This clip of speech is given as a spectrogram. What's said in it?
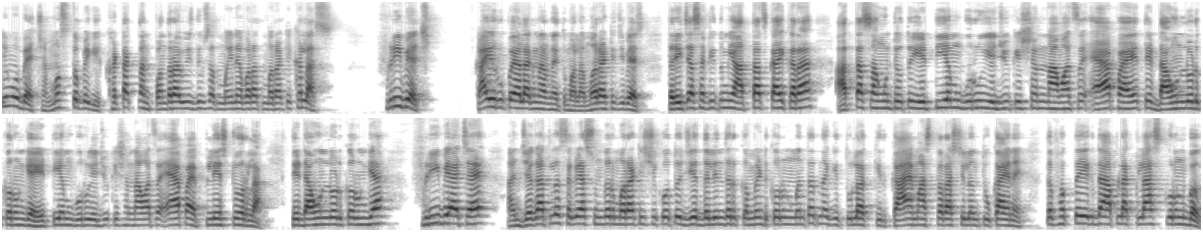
डेमो बॅच आहे मस्तपैकी. खटाकतान पंधरा वीस दिवसात महिन्याभरात मराठी खलास. फ्री बॅच काही रुपया लागणार नाही तुम्हाला मराठीची बॅच तर याच्यासाठी तुम्ही आताच काय करा? आत्ताच सांगून ठेवतो एटीएम गुरु एज्युकेशन नावाचं ॲप आहे ते डाउनलोड करून घ्या. एटीएम गुरु एज्युकेशन नावाचं ॲप आहे प्ले स्टोअरला ते डाउनलोड करून घ्या. फ्री बॅच आहे आणि जगातलं सगळ्यात सुंदर मराठी शिकवतो जे दलिंदर कमेंट करून म्हणतात ना की तुला काय मास्तर असेल आणि तू काय नाही तर फक्त एकदा आपला क्लास करून बघ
